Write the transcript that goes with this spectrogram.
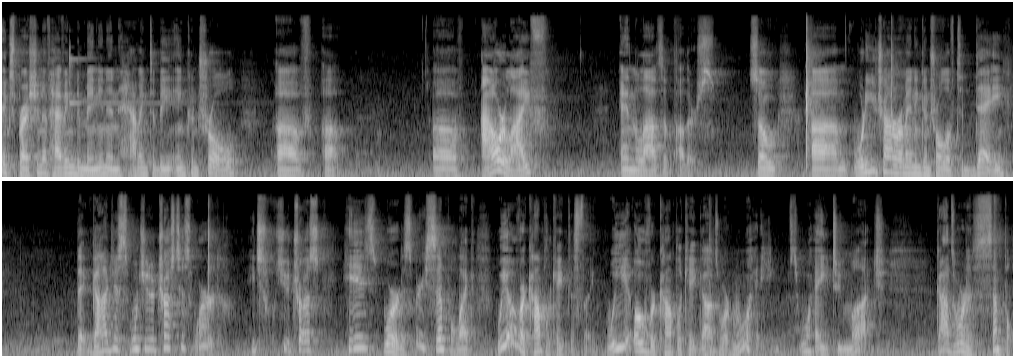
expression of having dominion and having to be in control of uh, of our life and the lives of others. So, um, what are you trying to remain in control of today? That God just wants you to trust His word. He just wants you to trust His word. It's very simple. Like we overcomplicate this thing. We overcomplicate God's word way, way too much. God's word is simple,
